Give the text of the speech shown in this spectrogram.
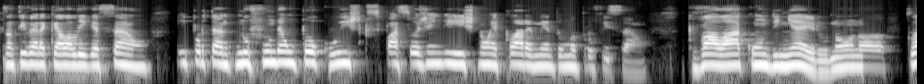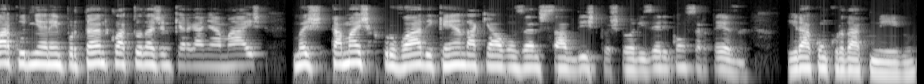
se não tiver aquela ligação. E portanto, no fundo, é um pouco isto que se passa hoje em dia. Isto não é claramente uma profissão que vá lá com dinheiro. Não, não... Claro que o dinheiro é importante, claro que toda a gente quer ganhar mais, mas está mais que provado, e quem anda aqui há alguns anos sabe disto que eu estou a dizer, e com certeza irá concordar comigo.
